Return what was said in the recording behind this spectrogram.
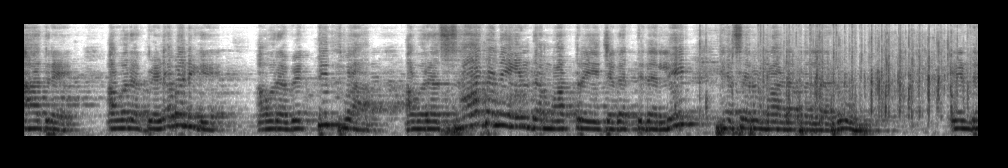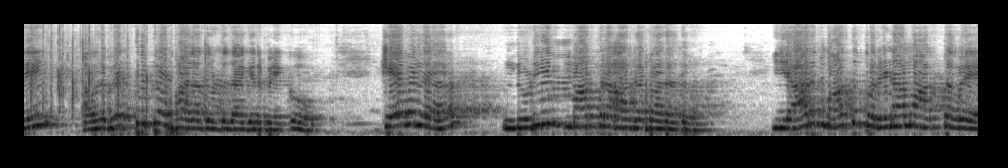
ಆದ್ರೆ ಅವರ ಬೆಳವಣಿಗೆ, ಅವರ ವ್ಯಕ್ತಿತ್ವ, ಅವರ ಸಾಧನೆಯಿಂದ ಮಾತ್ರ ಈ ಜಗತ್ತಿನಲ್ಲಿ ಹೆಸರು ಮಾಡಬಲ್ಲರು. ಏನ್ರಿ? ಅವರ ವ್ಯಕ್ತಿತ್ವ ಬಹಳ ದೊಡ್ಡದಾಗಿರಬೇಕು. ಕೇವಲ ನುಡಿ ಮಾತ್ರ ಆಗಬಾರದು. ಯಾರ ಮಾತು ಪರಿಣಾಮ ಆಗ್ತವೆ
